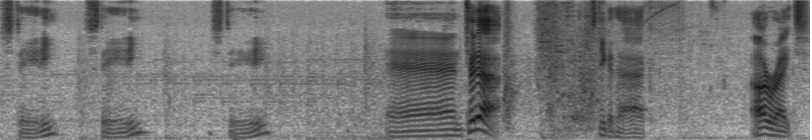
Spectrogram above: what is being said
Steady, steady, steady. And ta-da! Sneak attack. Alright.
